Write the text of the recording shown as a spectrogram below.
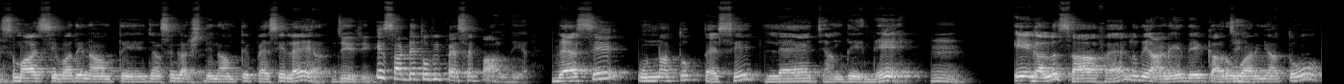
ਸਮਾਜ ਸੇਵਾ ਦੇ ਨਾਮ ਤੇ ਜਾਂ ਸੰਘਰਸ਼ ਦੇ ਨਾਮ ਤੇ ਪੈਸੇ ਲਏ ਆ। ਜੀ ਜੀ। ਇਹ ਸਾਡੇ ਤੋਂ ਵੀ ਪੈਸੇ ਭਾਲਦੇ ਆ। ਵੈਸੇ ਉਹਨਾਂ ਤੋਂ ਪੈਸੇ ਲੈ ਜਾਂਦੇ ਨੇ। ਹੂੰ। ਇਹ ਗੱਲ ਸਾਫ਼ ਹੈ ਲੁਧਿਆਣੇ ਦੇ ਕਾਰੋਬਾਰੀਆਂ ਤੋਂ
